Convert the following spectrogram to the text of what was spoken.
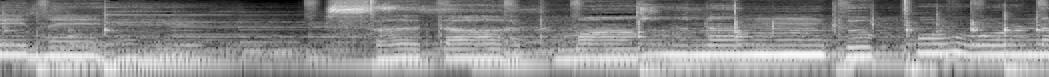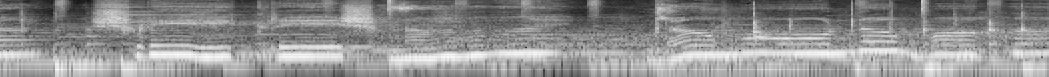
मानसवासिने सदात्मानन्दपूर्णाय श्रीकृष्णाय नमो नमः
